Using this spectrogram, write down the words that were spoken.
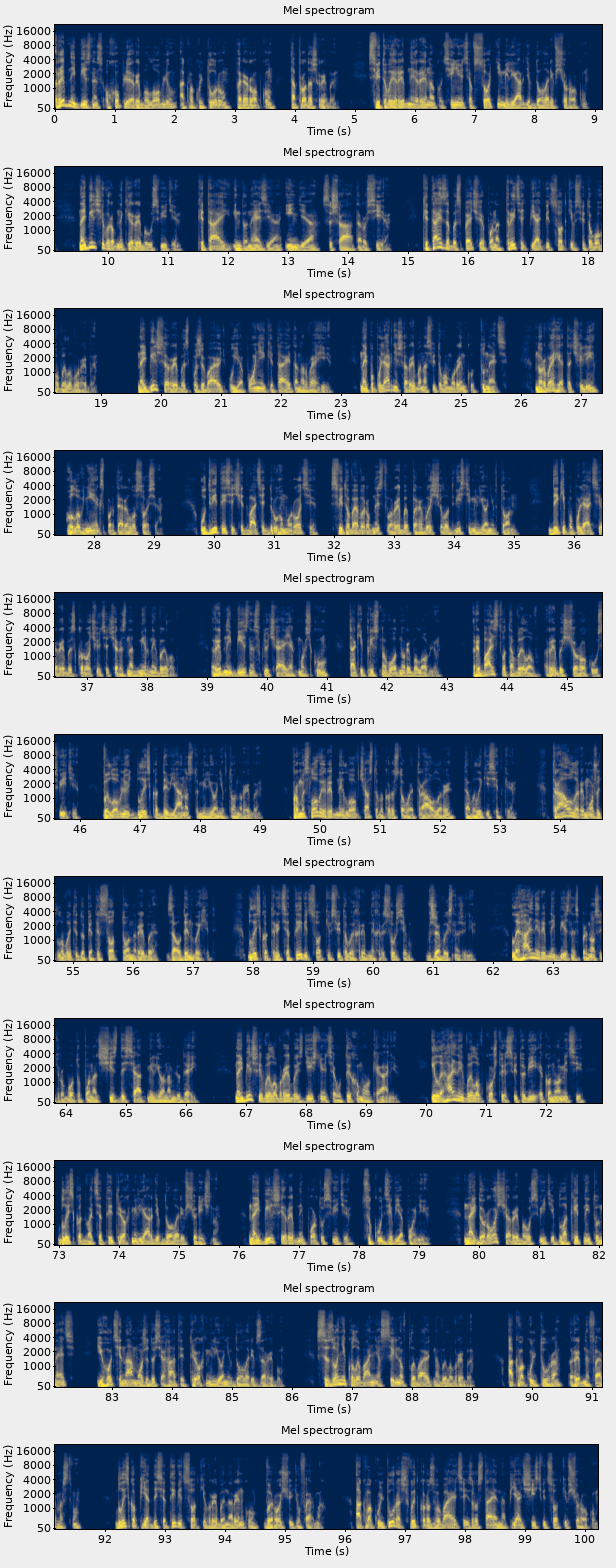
Рибний бізнес охоплює риболовлю, аквакультуру, переробку та продаж риби. Світовий рибний ринок оцінюється в сотні мільярдів доларів щороку. Найбільші виробники риби у світі Китай, Індонезія, Індія, США та Росія. Китай забезпечує понад 35% світового вилову риби. Найбільше риби споживають у Японії, Китаї та Норвегії. Найпопулярніша риба на світовому ринку тунець. Норвегія та Чилі головні експортери лосося. У 2022 році світове виробництво риби перевищило 200 мільйонів тонн. Дикі популяції риби скорочуються через надмірний вилов. Рибний бізнес включає як морську, так і прісноводну риболовлю. Рибальство та вилов риби щороку у світі виловлюють близько 90 мільйонів тонн риби. Промисловий рибний лов часто використовує траулери та великі сітки. Траулери можуть ловити до 500 тонн риби за один вихід. Близько 30% світових рибних ресурсів вже виснажені. Легальний рибний бізнес приносить роботу понад 60 мільйонам людей. Найбільший вилов риби здійснюється у Тихому океані. І легальний вилов коштує світовій економіці близько 23 мільярдів доларів щорічно. Найбільший рибний порт у світі Цукудзі в Японії. Найдорожча риба у світі блакитний тунець. Його ціна може досягати 3 мільйонів доларів за рибу. Сезонні коливання сильно впливають на вилов риби. Аквакультура, рибне фермерство. Близько 50% риби на ринку вирощують у фермах. Аквакультура швидко розвивається і зростає на 5-6% щороку.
